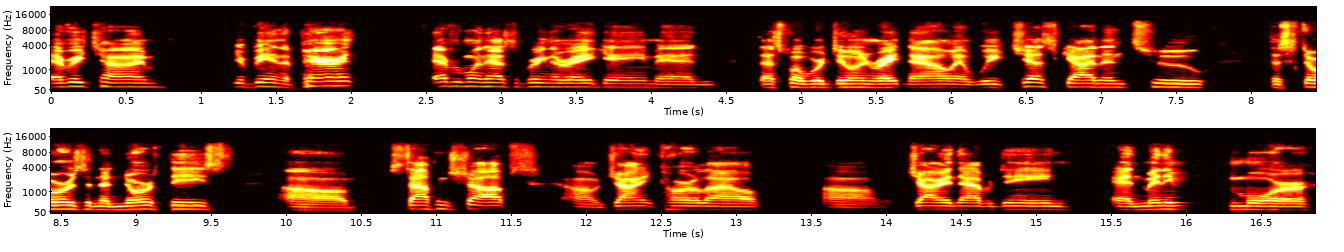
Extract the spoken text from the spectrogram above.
every time you're being a parent, everyone has to bring their A game, and that's what we're doing right now. And we just got into the stores in the Northeast, um, Stop and Shops, um, Giant Carlisle, um, Giant Aberdeen, and many more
